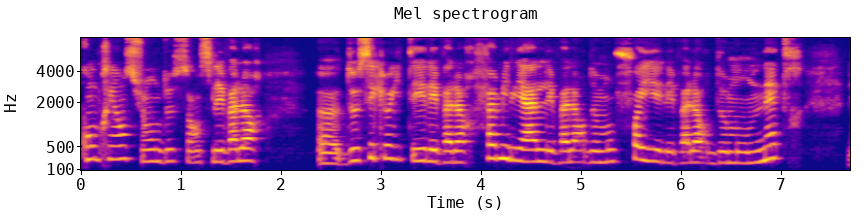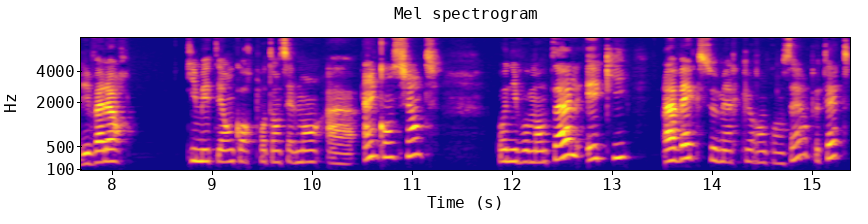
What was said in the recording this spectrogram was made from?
compréhension, de sens, les valeurs euh, de sécurité, les valeurs familiales, les valeurs de mon foyer, les valeurs de mon être, les valeurs qui m'étaient encore potentiellement euh, inconscientes au niveau mental et qui avec ce Mercure en cancer, peut-être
